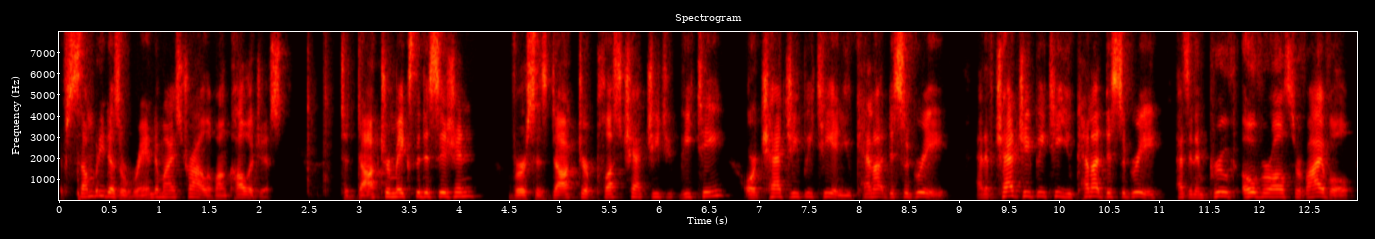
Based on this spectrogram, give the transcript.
if somebody does a randomized trial of oncologists, to doctor makes the decision, versus doctor plus chat GPT or chat GPT and you cannot disagree. And if chat GPT, you cannot disagree, has an improved overall survival,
